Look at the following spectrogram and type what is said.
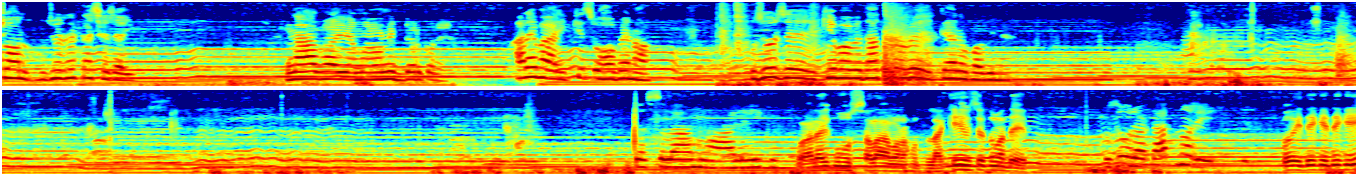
চল হুজুরের কাছে যাই। না ভাই আমার অনেক ডর করে। আরে ভাই কিছু হবে না। হুজুর যে কীভাবে দাঁত পাবে টেরও পাবি না। আসসালামু আলাইকুম। ওয়ালাইকুম আসসালাম রহমতুল্লাহ। কি হয়েছে তোমাদের? হুজুর আর দাঁত নড়ে? ওই দেখি দেখি।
